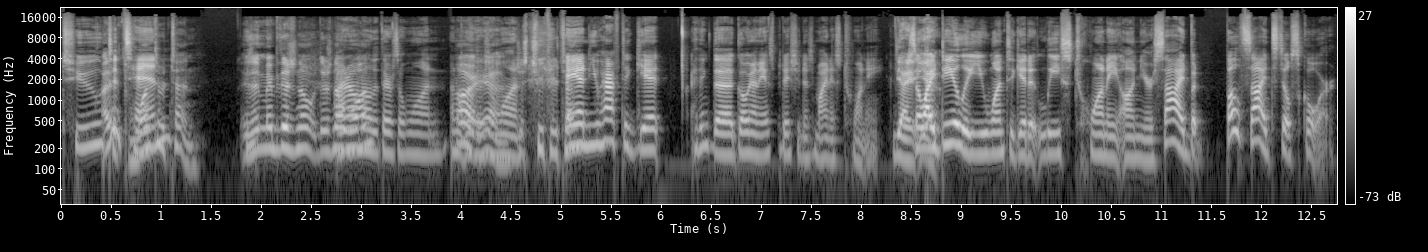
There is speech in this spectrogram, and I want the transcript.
two I to it's one ten through ten. Is it maybe there's no there's no I don't one? know that there's a one. I don't Oh, know there's yeah, a one. just two through 10? And you have to get. I think the going on the expedition is minus twenty. Yeah, So yeah. ideally, you want to get at least twenty on your side, but both sides still score.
